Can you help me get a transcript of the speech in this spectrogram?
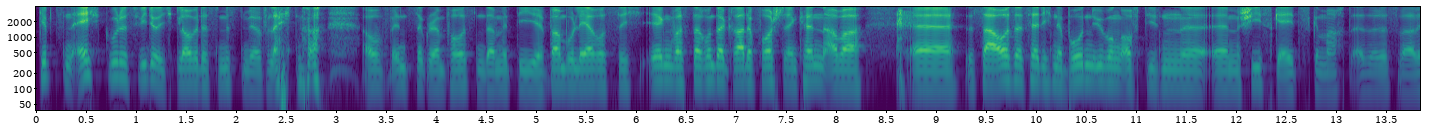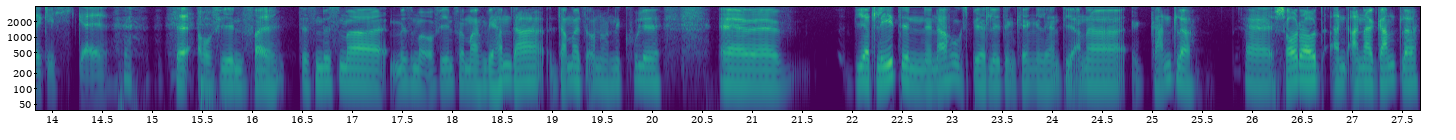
gibt es ein echt gutes Video. Ich glaube, das müssten wir vielleicht mal auf Instagram posten, damit die Bambuleros sich irgendwas darunter gerade vorstellen können. Aber äh, es sah aus, als hätte ich eine Bodenübung auf diesen äh, ähm, Skiskates gemacht. Also das war wirklich geil. Ja, auf jeden Fall. Das müssen wir, müssen wir auf jeden Fall machen. Wir haben da damals auch noch eine coole äh, Biathletin, eine Nachwuchsbiathletin kennengelernt, die Anna Gandler. Äh, Shoutout an Anna Gandler.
